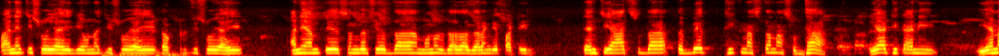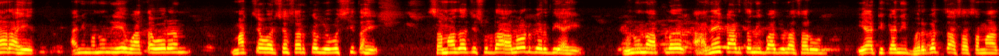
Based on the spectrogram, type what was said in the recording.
पाण्याची सोय आहे जेवणाची सोय आहे डॉक्टरची सोय आहे. आणि आमचे संघर्षयोद्धा मनोजदादा जरांगे पाटील त्यांची आजसुद्धा तब्येत ठीक नसताना सुद्धा या ठिकाणी येणार आहेत. आणि म्हणून हे वातावरण मागच्या वर्षासारखं व्यवस्थित आहे. समाजाची सुद्धा अलोट गर्दी आहे. म्हणून आपलं अनेक अडचणी बाजूला सारून या ठिकाणी भरगतचा असा समाज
